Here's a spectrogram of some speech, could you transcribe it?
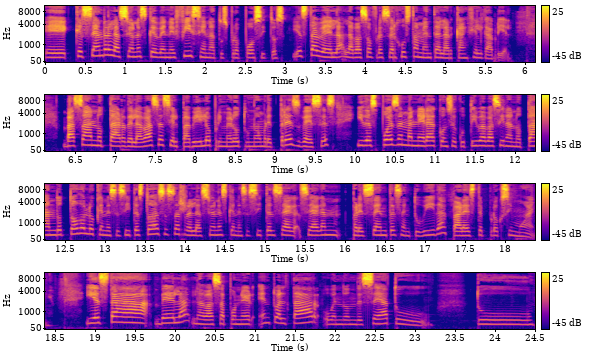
eh, que sean relaciones que beneficien a tus propósitos. Y esta vela la vas a ofrecer justamente al arcángel Gabriel. Vas a anotar de la base hacia el pabilo primero tu nombre tres veces y después de manera consecutiva vas a ir anotando todo lo que necesites, todas esas relaciones que necesiten se, se hagan presentes en tu vida para este próximo año. Y esta vela la vas a poner en tu altar o en donde sea tu tu,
